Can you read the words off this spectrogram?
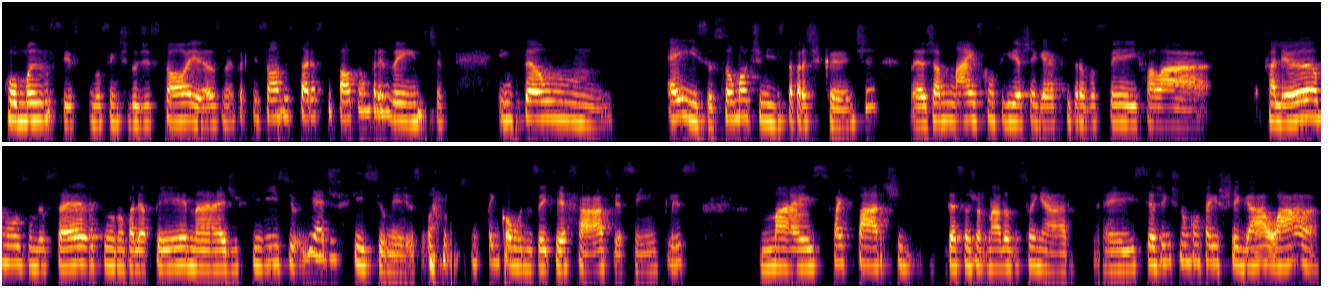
romances no sentido de histórias, né, porque são as histórias que faltam presente. Então, é isso, eu sou uma otimista praticante, né, eu jamais conseguiria chegar aqui para você e falar falhamos, não deu certo, não vale a pena, é difícil, e é difícil mesmo. Não tem como dizer que é fácil, é simples, mas faz parte dessa jornada do sonhar. Né? E se a gente não consegue chegar lá,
